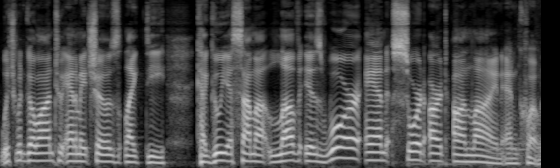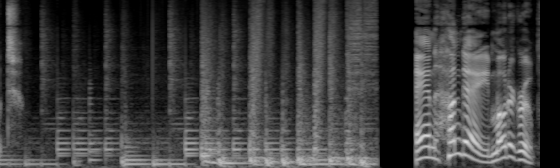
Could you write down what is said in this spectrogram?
which would go on to animate shows like the Kaguya sama Love is War and Sword Art Online, end quote. And Hyundai Motor Group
